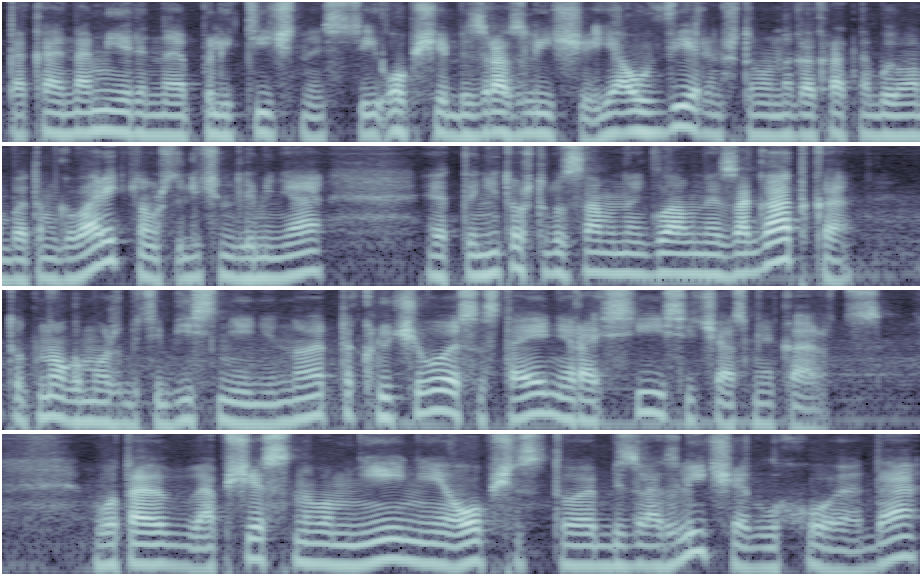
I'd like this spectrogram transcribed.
такая намеренная политичность и общее безразличие. Я уверен, что мы многократно будем об этом говорить, потому что лично для меня это не то чтобы самая главная загадка, Тут много может быть объяснений, но это ключевое состояние России сейчас, мне кажется. Вот общественного мнения, общества, безразличия глухое, да,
